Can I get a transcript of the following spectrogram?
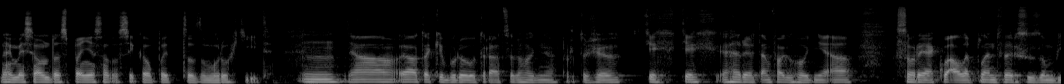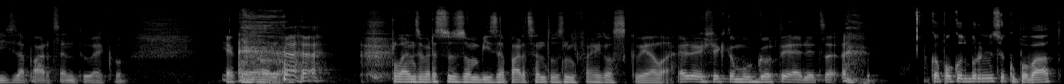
nevím, jestli mám dost peněz na to si koupit, to, to budu chtít. Mm, já, já taky budu utrácet hodně, protože těch, těch her je tam fakt hodně a sorry, jako ale Plant vs. Zombies za pár centů, jako. Jako jo, no. Plants vs. Zombies za pár centů zní fakt jako skvěle. Je to ještě k tomu goty edice. jako pokud budu něco kupovat,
